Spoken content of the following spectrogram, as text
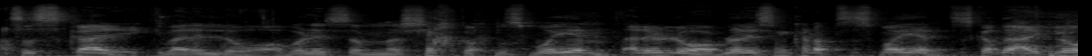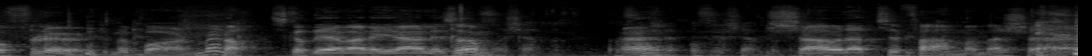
Altså Skal det ikke være lov å liksom sjekke opp noen små jenter? Er det ulovlig å liksom klapse små jenter? Skal det, er det ikke lov å flørte med barn mer, da? Skal det være greia, liksom? Hæ? Shout out til faen meg meg sjæl.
